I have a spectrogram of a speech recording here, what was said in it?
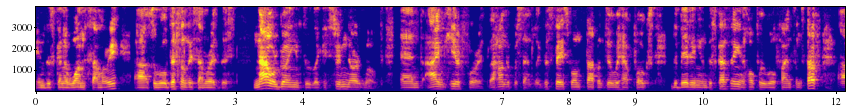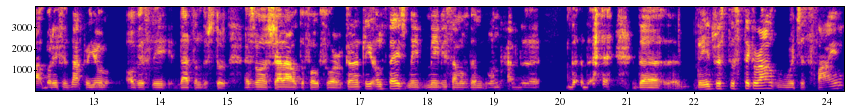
in this kind of one summary. Uh, so we'll definitely summarize this. Now we're going into like extreme nerd mode, and I'm here for it, 100%. Like the space won't stop until we have folks debating and discussing, and hopefully we'll find some stuff. Uh, but if it's not for you, obviously that's understood. I just want to shout out the folks who are currently on stage. Maybe, maybe some of them won't have the the, the the interest to stick around, which is fine.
